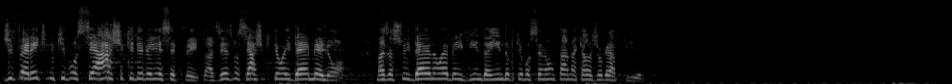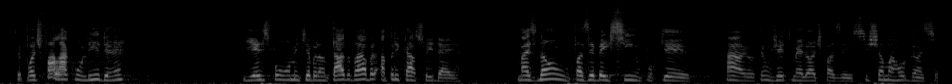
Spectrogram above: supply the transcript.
diferente do que você acha que deveria ser feito. Às vezes você acha que tem uma ideia melhor, mas a sua ideia não é bem-vinda ainda porque você não está naquela geografia. Você pode falar com o líder, né? E ele, se for um homem quebrantado, vai aplicar a sua ideia. Mas não fazer beicinho, porque, ah, eu tenho um jeito melhor de fazer isso. Se chama arrogância,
